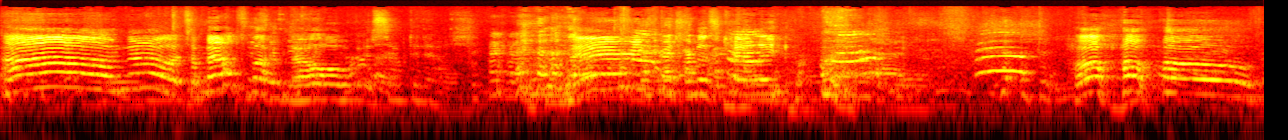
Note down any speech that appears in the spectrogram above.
Oh no, it's a mouse bucket. No, it's something else. Merry Christmas, Kelly. Ho, ho, ho!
